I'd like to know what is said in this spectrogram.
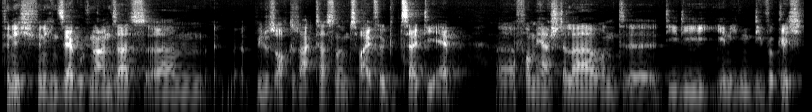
finde ich, finde ich einen sehr guten Ansatz. Ähm, wie du es auch gesagt hast, ne? im Zweifel gibt es halt die App, äh, vom Hersteller und äh, die diejenigen, die wirklich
